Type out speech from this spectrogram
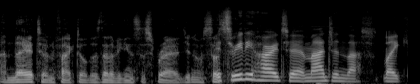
and they had to infect others. Then it begins to spread. You know, so It's really hard to imagine that, like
